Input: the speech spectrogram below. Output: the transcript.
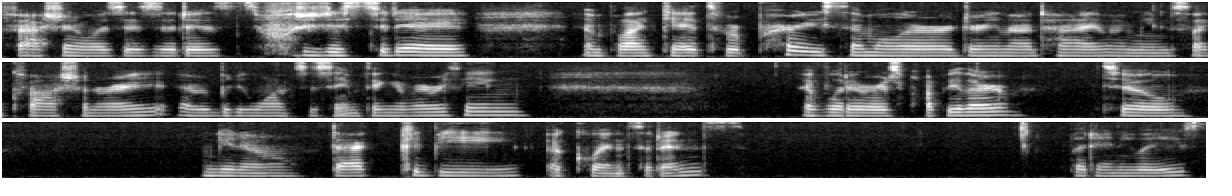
fashion was as it is what it is today, and blankets were pretty similar during that time. I mean, it's like fashion, right? Everybody wants the same thing of everything of whatever is popular. So, you know, that could be a coincidence. But, anyways,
